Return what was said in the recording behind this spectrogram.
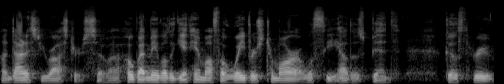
on dynasty rosters. So I hope I'm able to get him off of waivers tomorrow. We'll see how those bids go through.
